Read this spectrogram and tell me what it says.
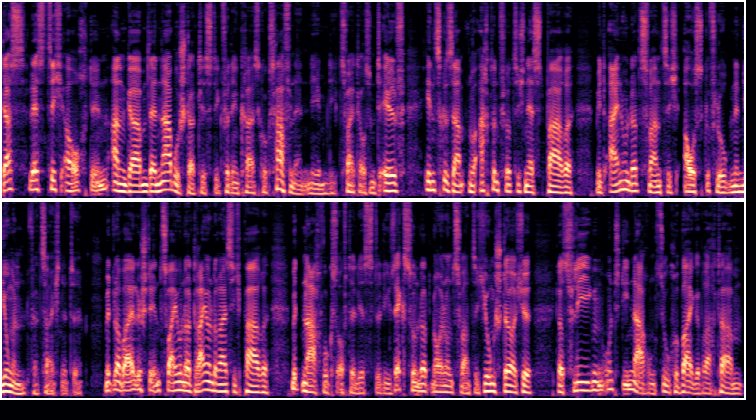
Das lässt sich auch den Angaben der NABU-Statistik für den Kreis Cuxhaven entnehmen, die 2011 insgesamt nur 48 Nestpaare mit 120 ausgeflogenen Jungen verzeichnete. Mittlerweile stehen 233 Paare mit Nachwuchs auf der Liste, die 629 Jungstörche das Fliegen und die Nahrungssuche beigebracht haben.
